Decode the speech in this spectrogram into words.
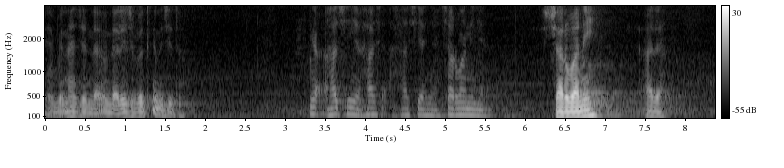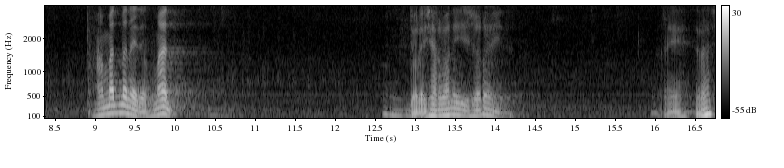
Eh, Minhaj enggak, enggak disebutkan di situ. Enggak, hasiah, hasiahnya, syarwaninya. Syarwani ada. Muhammad mana itu? Mad. Dolek Syarwani di sore itu. Eh, terus?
